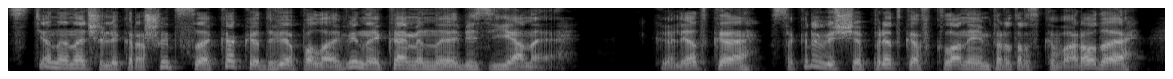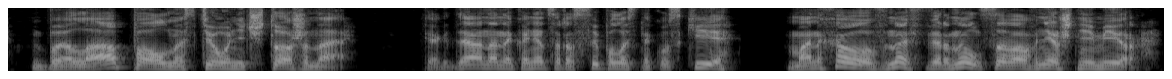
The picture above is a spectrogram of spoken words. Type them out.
стены начали крошиться, как и две половины каменной обезьяны. Клетка, сокровище предков клана императорского рода, была полностью уничтожена. Когда она наконец рассыпалась на куски, Манхао вновь вернулся во внешний мир.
